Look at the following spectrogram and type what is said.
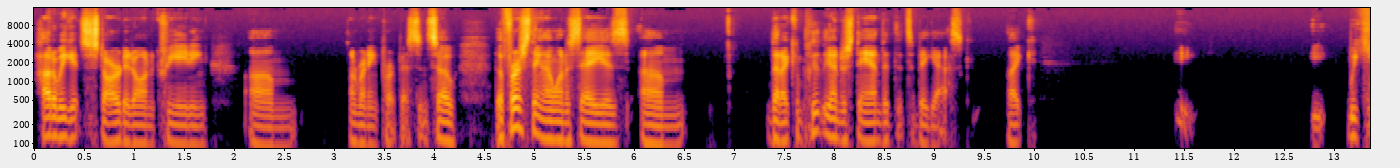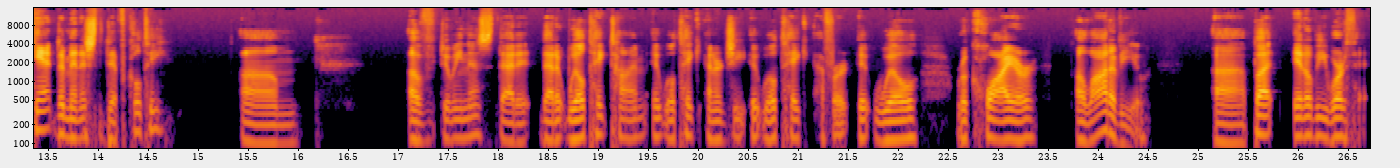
How do we get started on creating um, a running purpose? And so, the first thing I want to say is um, that I completely understand that it's a big ask. Like, we can't diminish the difficulty um, of doing this. That it that it will take time, it will take energy, it will take effort, it will require a lot of you, uh, but it'll be worth it.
